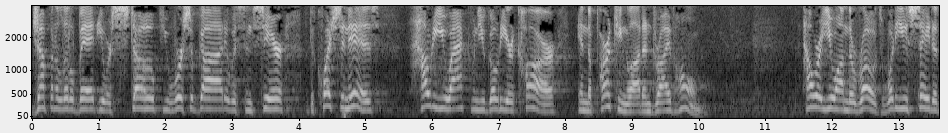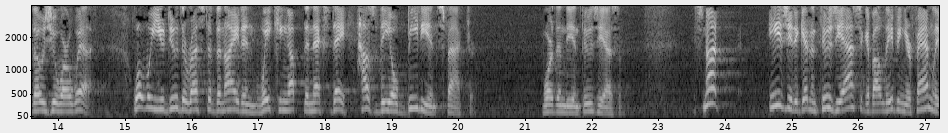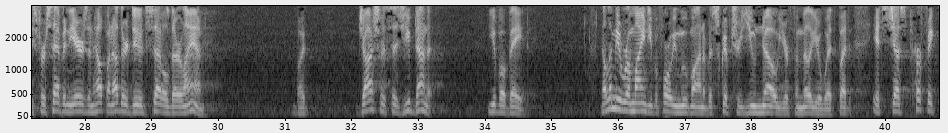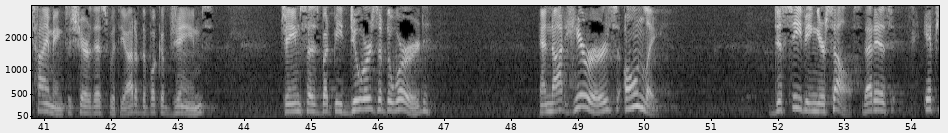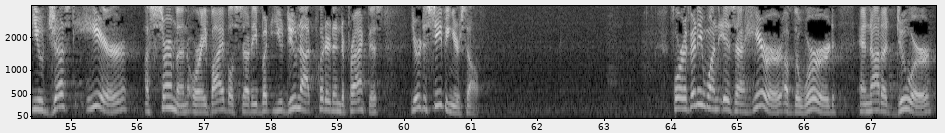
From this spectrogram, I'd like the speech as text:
jumping a little bit, you were stoked, you worship God, it was sincere. But the question is, how do you act when you go to your car in the parking lot and drive home? How are you on the roads? What do you say to those you are with? What will you do the rest of the night and waking up the next day? How's the obedience factor? More than the enthusiasm. It's not easy to get enthusiastic about leaving your families for seven years and helping other dudes settle their land. But Joshua says, You've done it. You've obeyed. Now, let me remind you before we move on of a scripture you know you're familiar with, but it's just perfect timing to share this with you. Out of the book of James, James says, But be doers of the word and not hearers only deceiving yourselves. That is, if you just hear a sermon or a Bible study, but you do not put it into practice, you're deceiving yourself. For if anyone is a hearer of the word and not a doer,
